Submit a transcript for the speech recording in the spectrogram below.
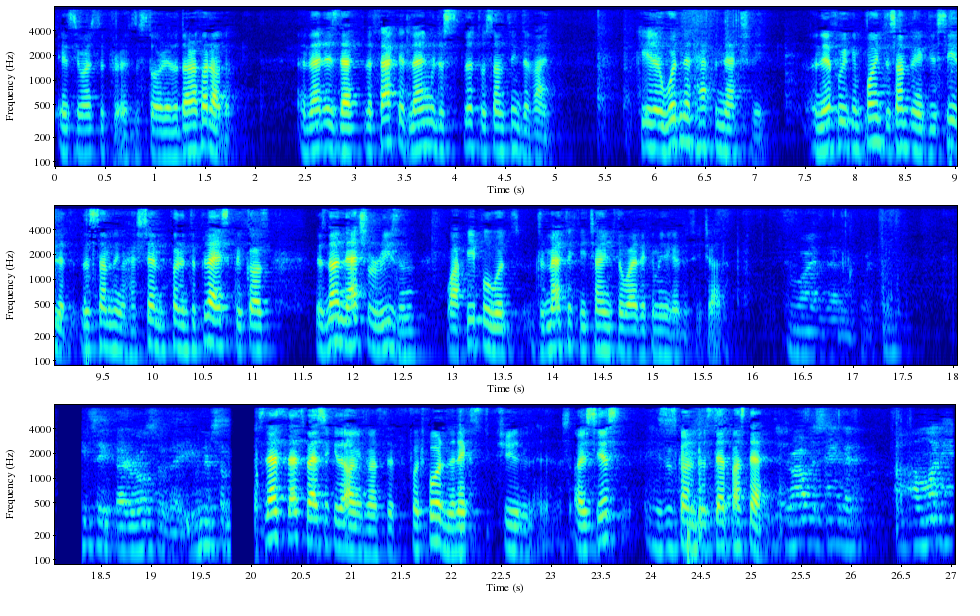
is he wants to prove the story of the Dor Haflagah. And that is that the fact that languages split was something divine. It wouldn't have happened naturally. And therefore, we can point to something if you see that this is something Hashem put into place because there's no natural reason why people would dramatically change the way they communicate with each other. And why is that important? You can say better also that even if some So that's, that's basically the argument he wants to put forward in the next few OCS. He's just going to do step by step. The Rav was saying that on one hand,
